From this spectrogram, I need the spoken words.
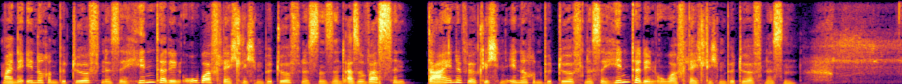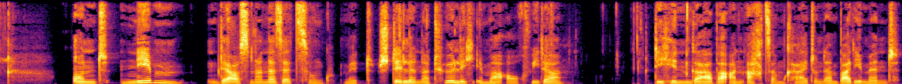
meine inneren Bedürfnisse hinter den oberflächlichen Bedürfnissen sind. Also was sind deine wirklichen inneren Bedürfnisse hinter den oberflächlichen Bedürfnissen? Und neben der Auseinandersetzung mit Stille natürlich immer auch wieder die Hingabe an Achtsamkeit und Embodiment.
